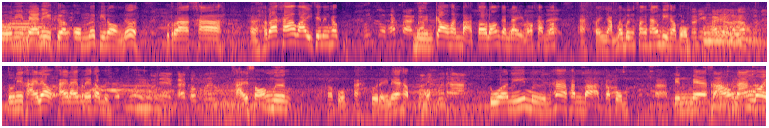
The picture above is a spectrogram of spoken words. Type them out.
ตัวนี้แม่นี่เครื่องอมเด้อพี่น้องเด้อราคาอะราคาไว้อีกทีนึงครับมื้อเก้าพันบาทหมื่นเก้าพันบาทต่อร้องกันได้เนาะครับเนาะอะไปหยับมาเบิ่งฟังทั้งพี่ครับผม ตัวนี้ขายได้แล้วครับตัวนี้ตัวนี้ขายแล้วขายอะไรไปไหนครับนี่ตัวนี้ขายสองหมื่นขายสองหมื่นครับผมอะตัวไหนเนี่ยครับตัวนี้หมื่นห้าตัวนี้15,000บาทครับผมอ่าเป็นแม่สาวนางน้อย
